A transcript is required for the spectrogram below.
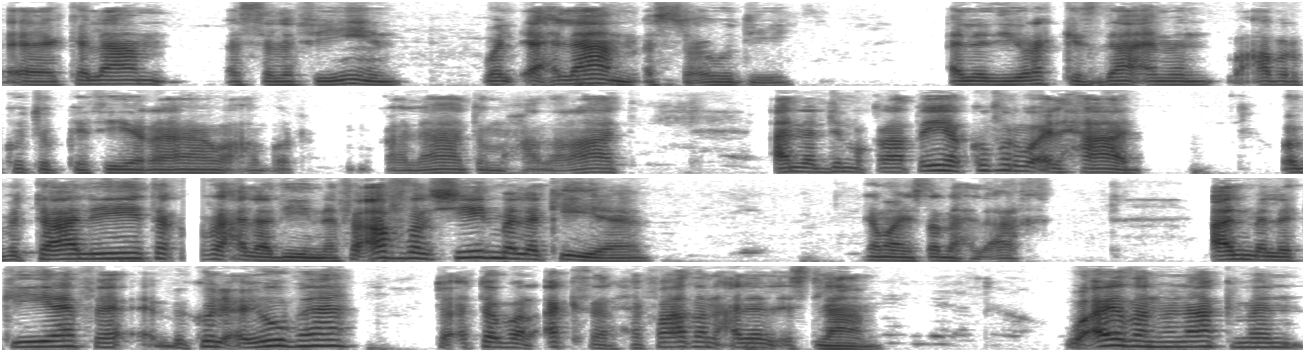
آه، كلام السلفيين والإعلام السعودي الذي يركز دائما وعبر كتب كثيرة وعبر مقالات ومحاضرات أن الديمقراطية كفر وإلحاد وبالتالي تقضي على ديننا فأفضل شيء الملكية كما يصرح الأخ الملكية بكل عيوبها تعتبر أكثر حفاظا على الإسلام. وأيضا هناك من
